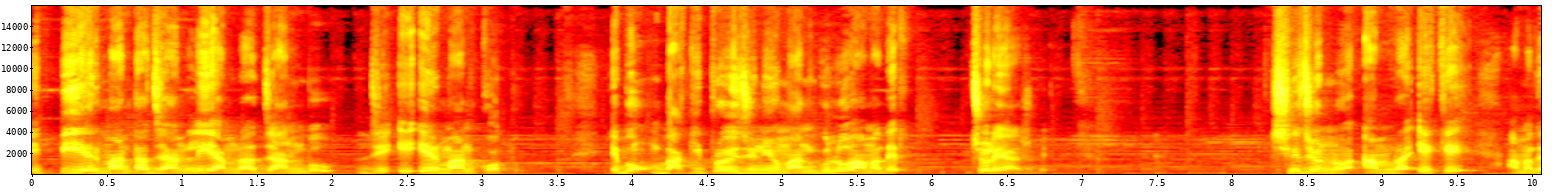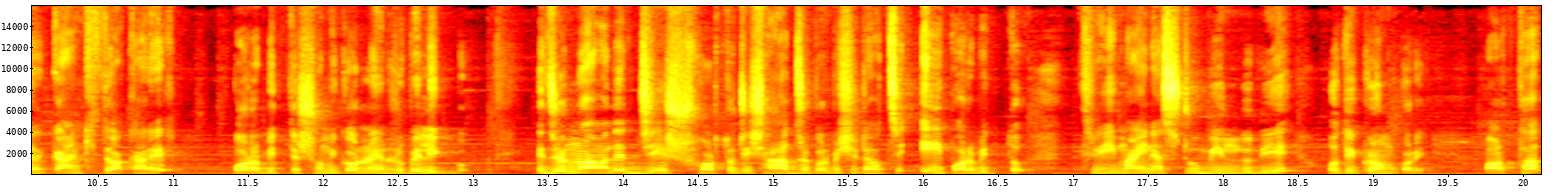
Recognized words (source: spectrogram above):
এই পি এর মানটা জানলেই আমরা জানব যে এ এর মান কত এবং বাকি প্রয়োজনীয় মানগুলো আমাদের চলে আসবে। সেজন্য আমরা একে আমাদের কাঙ্ক্ষিত আকারের পরবৃত্তের সমীকরণের রূপে লিখব। এজন্য আমাদের যে শর্তটি সাহায্য করবে সেটা হচ্ছে এই পরবৃত্ত থ্রি মাইনাস টু বিন্দু দিয়ে অতিক্রম করে। অর্থাৎ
